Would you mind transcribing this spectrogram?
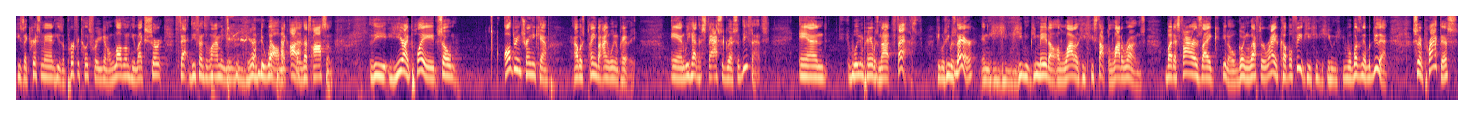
He's like, Chris, man, he's a perfect coach for you. You're going to love him. He likes short, fat defensive linemen. You're, you're going to do well. I'm like, oh, that's awesome. The year I played, so all during training camp, I was playing behind William Perry, and we had this fast, aggressive defense. And William Perry was not fast. He was he was there, and he he, he made a, a lot of he, he stopped a lot of runs. But as far as like you know going left or right a couple feet, he he, he wasn't able to do that. So in practice,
